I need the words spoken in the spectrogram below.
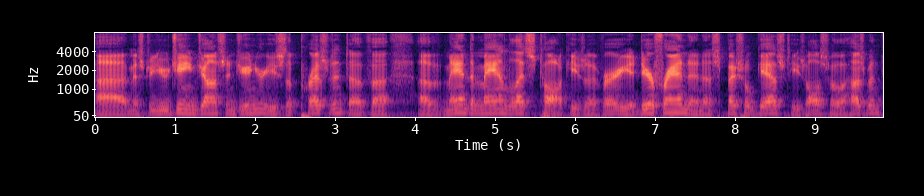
uh, Mr. Eugene Johnson Jr. He's the president of, uh, of Man to Man Let's Talk. He's a very dear friend and a special guest. He's also a husband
